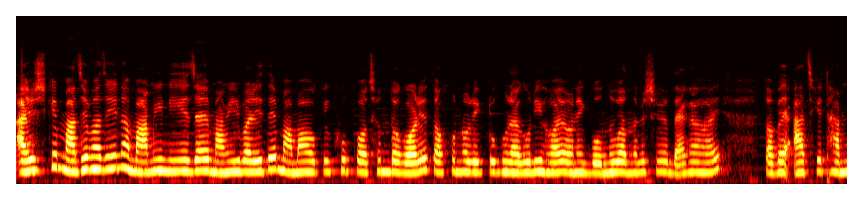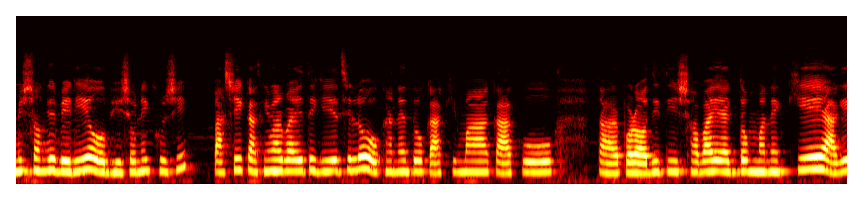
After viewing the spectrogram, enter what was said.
আয়ুষকে মাঝে মাঝেই না মামি নিয়ে যায় মামির বাড়িতে। মামা ওকে খুব পছন্দ করে। তখন ওর একটু ঘোরাঘুরি হয়, অনেক বন্ধু বান্ধবের সঙ্গে দেখা হয়। তবে আজকে ঠাম্মির সঙ্গে বেরিয়ে ও ভীষণই খুশি। পাশেই কাকিমার বাড়িতে গিয়েছিল। ওখানে তো কাকিমা, কাকু তারপর অদিতি সবাই একদম মানে কে আগে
